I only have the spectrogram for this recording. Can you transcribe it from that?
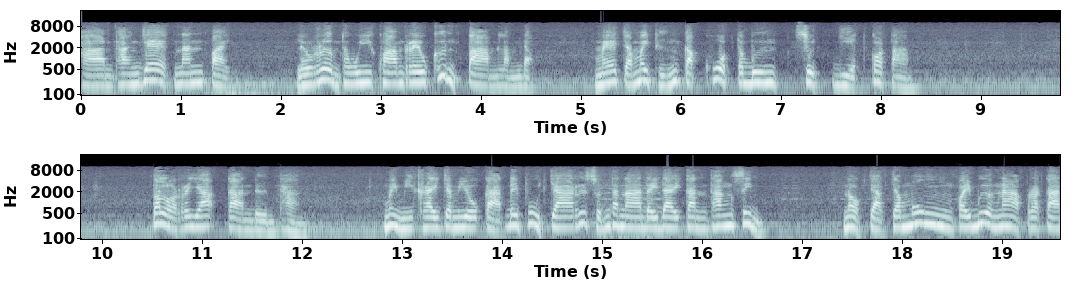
ผ่านทางแยกนั้นไป แล้วเริ่มทวีความเร็วขึ้นตามลำดับ แม้จะไม่ถึงกับควบตะบึงสุดเหยียดก็ตาม ตลอดระยะการเดินทาง ไม่มีใครจะมีโอกาสได้พูดจาหรือสนทนาใด ๆ กันทั้งสิ้น นอกจากจะมุ่งไปเบื้องหน้าประการ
